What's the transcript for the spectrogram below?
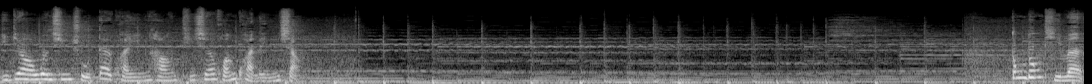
一定要问清楚贷款银行提前还款的影响。东东提问：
